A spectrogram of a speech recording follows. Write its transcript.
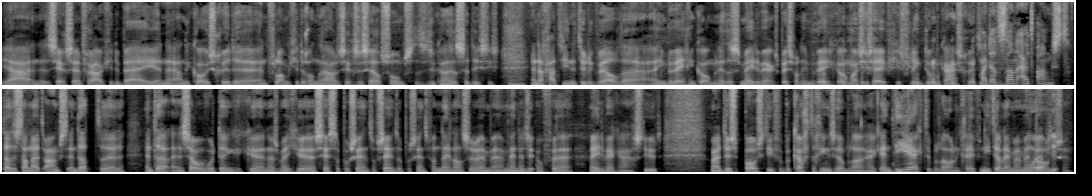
ja, en dan zeggen ze een vrouwtje erbij en uh, aan de kooi schudden... en vlammetje eronder houden, zeggen ze zelf soms. Dat is natuurlijk wel heel sadistisch. En dan gaat hij natuurlijk wel uh, in beweging komen. Net als medewerkers best wel in beweging komen... als je ze eventjes flink door elkaar schudt. Maar dat is dan uit angst? Dat is dan uit angst. En, dat, uh, en, dat, en zo wordt denk ik nou zo'n beetje 60% of 70% van de Nederlandse manager, of, medewerker aangestuurd. Maar dus positieve bekrachtiging is heel belangrijk. En directe beloning geven, niet alleen maar met bonussen.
